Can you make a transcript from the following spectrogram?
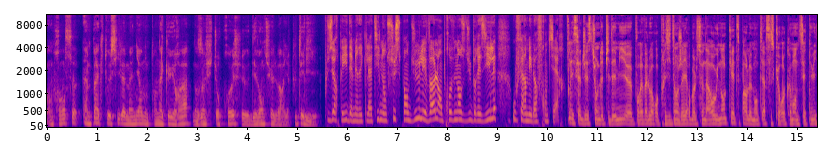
en France impacte aussi la manière dont on accueillera dans un futur proche euh, d'éventuels variants. Tout est lié. Plusieurs pays d'Amérique latine ont suspendu les vols en provenance du Brésil ou fermé leurs frontières. Et cette gestion de l'épidémie euh, pourrait valoir au président Jair Bolsonaro une enquête parlementaire. C'est ce que recommande cette nuit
